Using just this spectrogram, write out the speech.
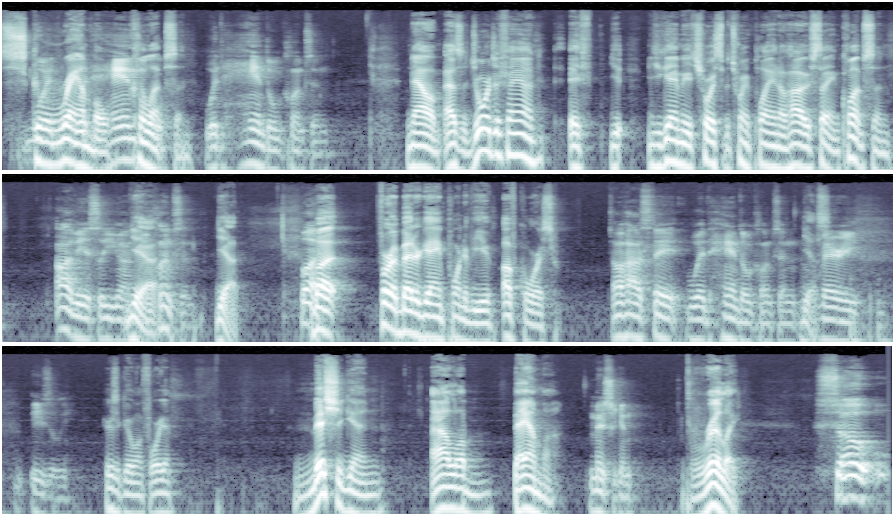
scramble would, would handle, Clemson. Would handle Clemson. Now, as a Georgia fan, if you, you gave me a choice between playing Ohio State and Clemson, obviously you're going to yeah, Clemson. Yeah. But, but for a better game point of view, of course, Ohio State would handle Clemson yes. very easily. Here's a good one for you. Michigan, Alabama. Michigan. Really? So,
